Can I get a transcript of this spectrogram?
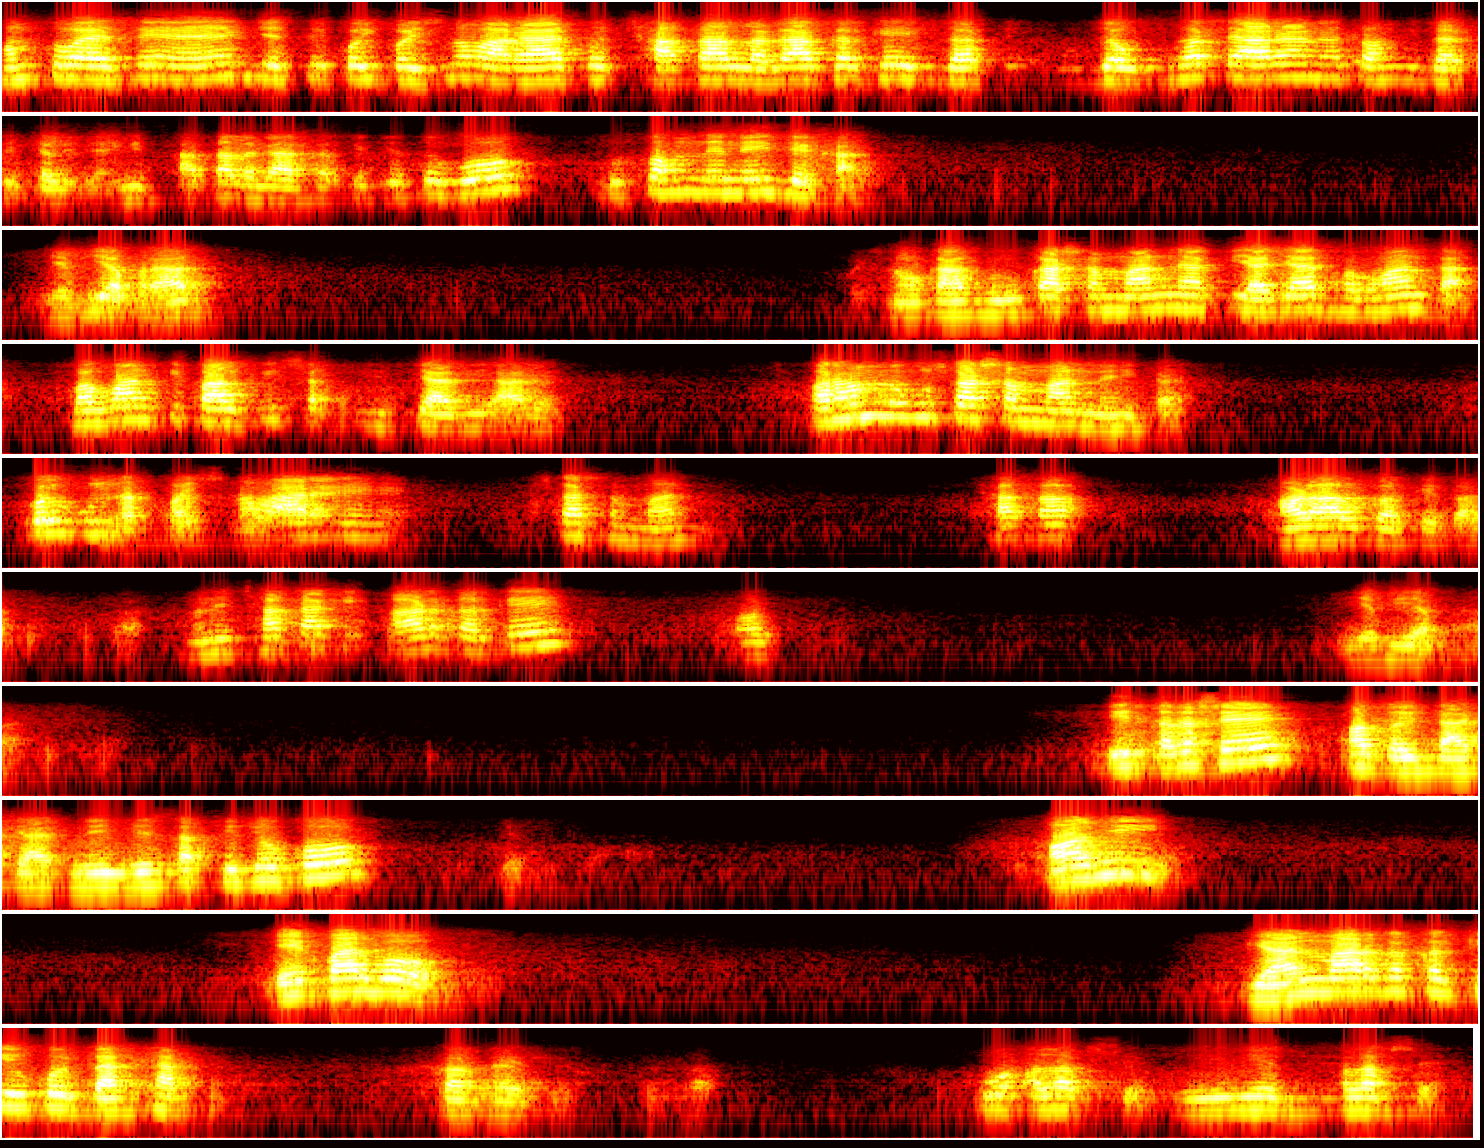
हम तो ऐसे हैं, जैसे कोई वैष्णव आ रहा है तो छाता लगा करके इधर जब उधर से आ रहा है ना तो हम इधर से चले जाएँगे, छाता लगा करके। जैसे वो, उसको हमने नहीं देखा। ये भी अपराध। वैष्णव का गुरु का सम्मान न किया जाए भगवान का। भगवान की पालकी इत्यादि आ रहे। और हम लोग उसका सम्मान नहीं करते कोई उन्नत वैष्णव आ रहे हैं, उसका सम्मान छाता अड़ाल करके करते। मैंने छाता की आड़ करके और ये भी अपराध इस तरह से अद्वैताचार्य ने ये सब चीज़ों को और भी एक बार वो ज्ञान मार्ग करके कोई व्याख्या कर रहे थे? वो अलग से, ये अलग से।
